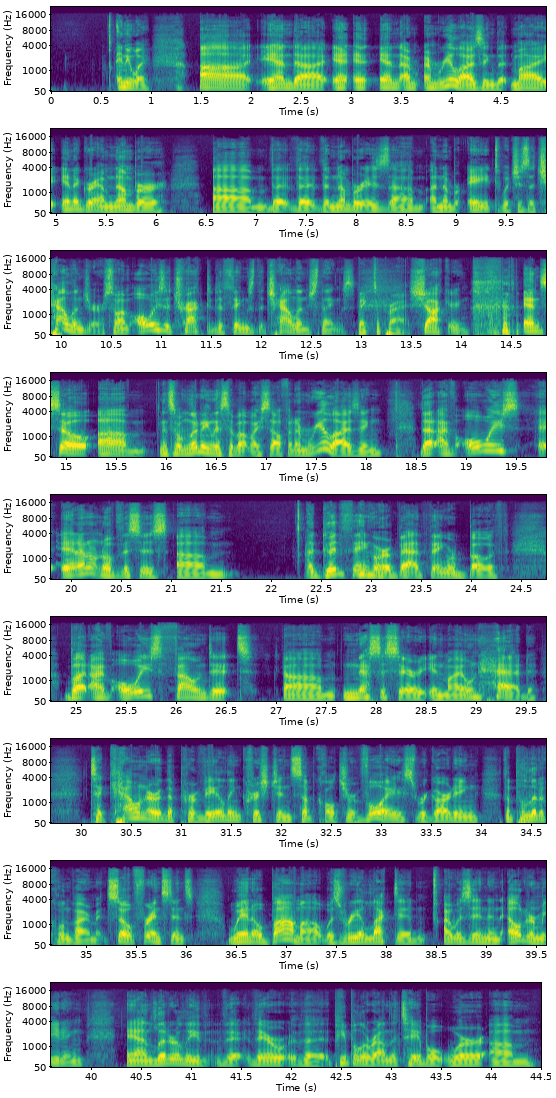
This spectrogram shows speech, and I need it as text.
anyway, uh, and, uh, and and I'm I'm realizing that my Enneagram number um, the the the number is um, a number eight, which is a challenger. So I'm always attracted to things that challenge things. Big surprise. Shocking. and so um, and so I'm learning this about myself, and I'm realizing that I've always, and I don't know if this is um, a good thing or a bad thing or both, but I've always found it um, necessary in my own head to counter the prevailing Christian subculture voice regarding the political environment. So, for instance, when Obama was reelected, I was in an elder meeting, and literally, the, there the people around the table were. Um,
